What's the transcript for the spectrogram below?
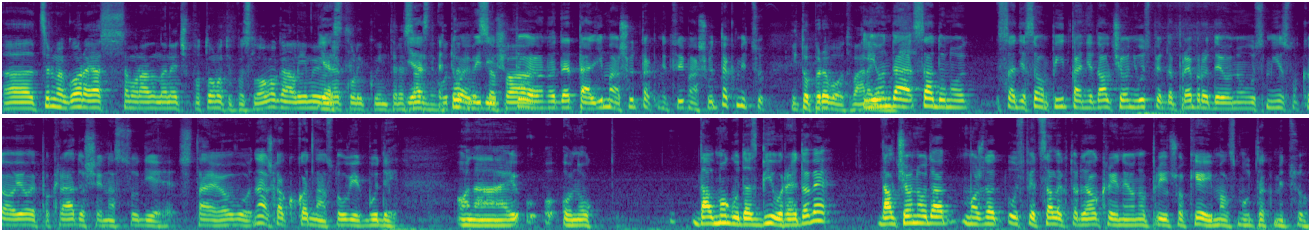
Uh, Crna Gora, ja se samo nadam da neće potonuti posle ovoga, ali imaju Jeste. nekoliko interesantnih Jeste, to je, vidiš, pa... to je ono detalj, imaš utakmicu, imaš utakmicu. I to prvo otvaranje. I onda sad ono, sad je samo pitanje da li će oni uspjeti da prebrode ono u smislu kao i ove pokradoše na sudije, šta je ovo, znaš kako kod nas to uvijek bude, onaj, ono, da li mogu da zbiju redove, da li će ono da možda uspjeti selektor da okrene ono priču, ok, imali smo utakmicu,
